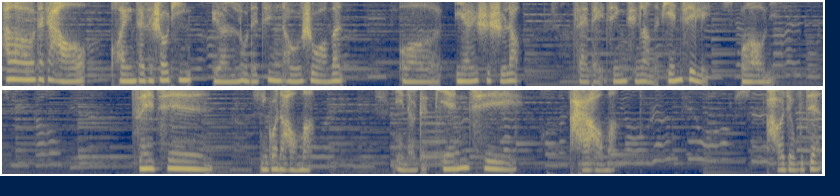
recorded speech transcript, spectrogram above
Hello，大家好，欢迎再次收听《原路的尽头是我们》，我依然是石榴，在北京晴朗的天气里问候你。最近你过得好吗？你那儿的天气还好吗？好久不见。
